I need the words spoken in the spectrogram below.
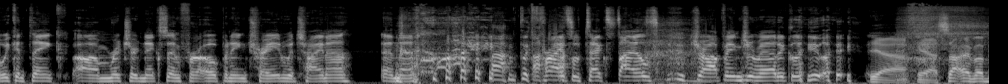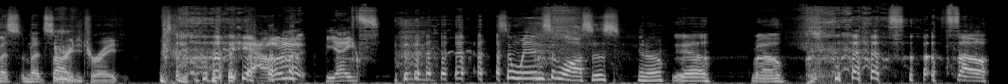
we can thank um Richard Nixon for opening trade with China and then like, the price of textiles dropping dramatically like yeah, yeah. Sorry, but, but but sorry, Detroit. yeah yikes Some wins, some losses. You know. Yeah. Well. so,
